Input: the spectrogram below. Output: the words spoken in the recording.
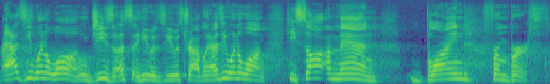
As he went along, Jesus, he was, he was traveling, as he went along, he saw a man blind from birth.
